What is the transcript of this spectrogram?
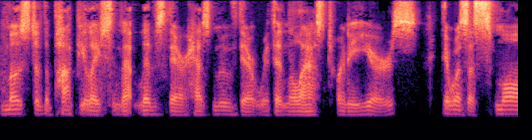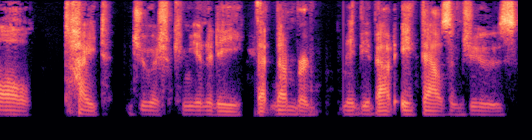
most of the population that lives there has moved there within the last 20 years. There was a small, tight Jewish community that numbered maybe about 8,000 Jews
